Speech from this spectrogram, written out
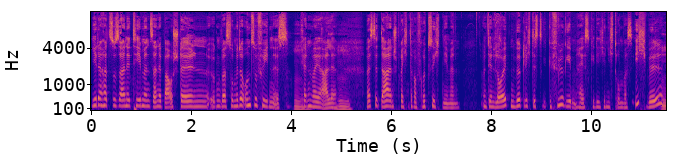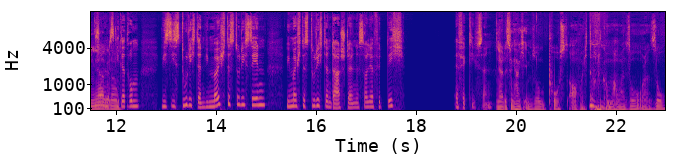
jeder hat so seine Themen, seine Baustellen, irgendwas, womit er unzufrieden ist. Kennen wir ja alle. Mhm. Weißt du, da entsprechend darauf Rücksicht nehmen. Und den Leuten wirklich das Gefühl geben, hey, es geht hier nicht darum, was ich will, Ja, sondern genau. es geht ja darum, wie siehst du dich denn? Wie möchtest du dich sehen? Wie möchtest du dich denn darstellen? Es soll ja für dich effektiv sein. Ja, deswegen habe ich eben so gepostet auch, weil ich dachte, komm, machen wir so oder so.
